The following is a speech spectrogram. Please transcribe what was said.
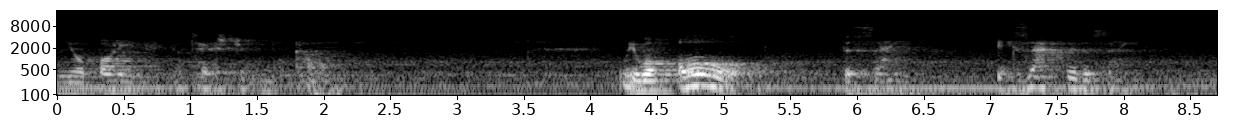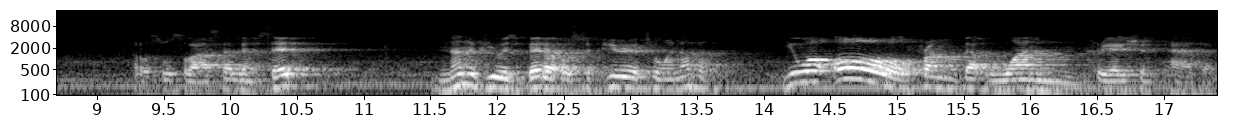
in your body, your texture, in your color. We were all the same, exactly the same. Rasulullah said, None of you is better or superior to another. You are all from that one creation, Adam.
